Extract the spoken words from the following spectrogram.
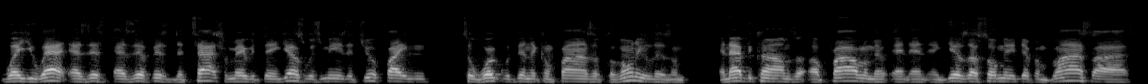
where you at as if as if it's detached from everything else, which means that you're fighting to work within the confines of colonialism, and that becomes a, a problem and, and and gives us so many different blind sides.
